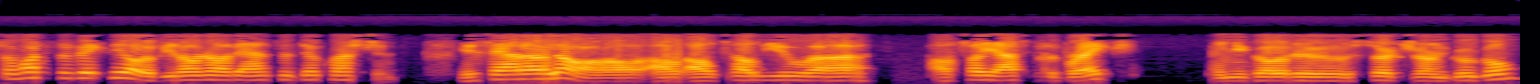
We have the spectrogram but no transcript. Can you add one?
so what's the big deal if you don't know the answer to your question? You say, I don't know. I'll, I'll, I'll tell you. Uh, I'll tell you after the break, and you go to search it on Google,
